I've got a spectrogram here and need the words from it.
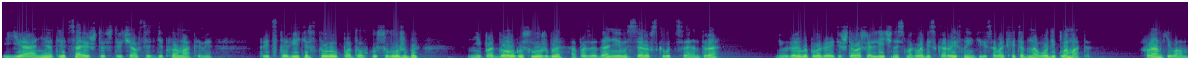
Я не отрицаю, что встречался с дипломатами. Представительствовал по долгу службы? Не по долгу службы, а по заданиям эсеровского центра. Неужели вы полагаете, что ваша личность могла бескорыстно интересовать хоть одного дипломата? Франки вам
